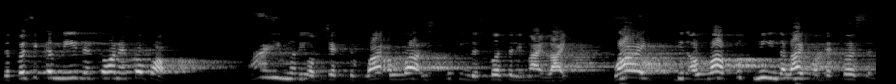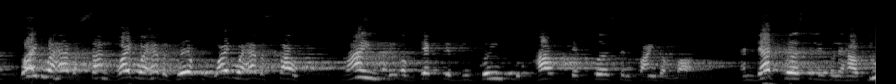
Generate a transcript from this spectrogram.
the physical needs and so on and so forth. Primary objective, why Allah is putting this person in my life. Why did Allah put me in the life of that person? Why do I have a son? Why do I have a daughter? Why do I have a spouse? Primary objective, you're going to help that person find Allah. And that person is going to help you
